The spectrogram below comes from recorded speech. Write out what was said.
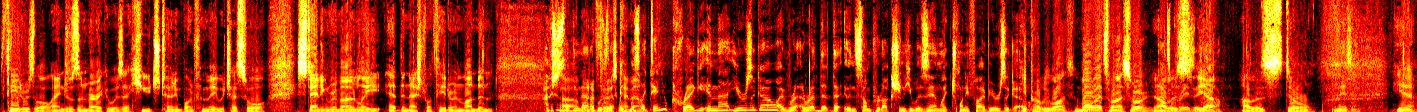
theatre as well. Angels in America was a huge turning point for me, which I saw standing room only at the National Theatre in London. I was just uh, looking when that up. it Was, that, was out. like Daniel Craig in that years ago? I read, I read that, that in some production he was in like 25 years ago. He probably was. Well, that's when I saw it. And That's I was, crazy, yeah, yeah. I was still, Amazing. yeah.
